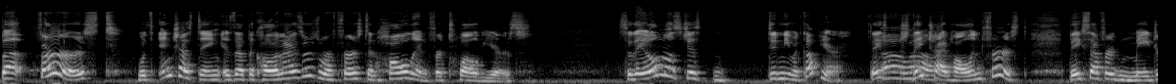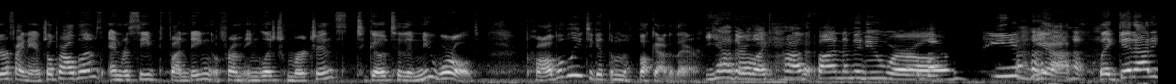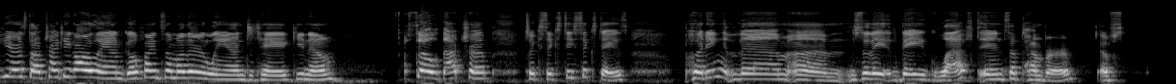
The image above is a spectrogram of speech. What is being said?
But first, what's interesting is that the colonizers were first in Holland for 12 years. So they almost just didn't even come here. They, Oh, they wow. tried Holland first. They suffered major financial problems and received funding from English merchants to go to the New World, probably to get them the fuck out of there. Yeah, they're like, "Have fun in the new world." yeah, like get out of here, stop trying to take our land, go find some other land to take, you know. So that trip took 66 days, putting them um so they they left in September of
